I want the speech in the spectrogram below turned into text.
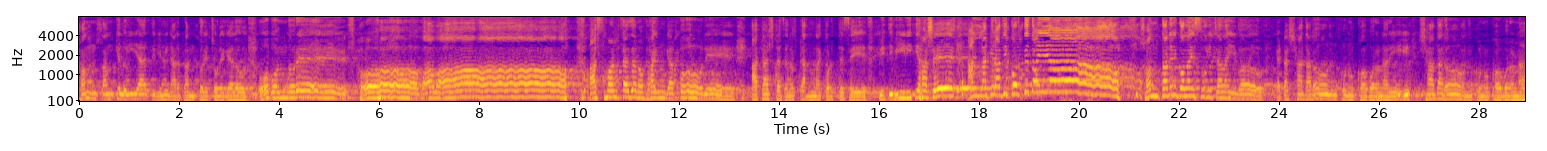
সন্তানকে লইয়া তিনি মিনার প্রান্তরে চলে গেল। ও বন্ধরে ও বাবা, আসমানটা যেন ভাঙ্গা পড়ে, আকাশটা যেন কান্না করতেছে। পৃথিবীর ইতিহাসে আল্লাহকে রাজি করতে যাইয়া সন্তানের গলায় ছুরি চালাইব। এটা সাধারণ কোনো খবর নারী সাধারণ কোনো খবর না।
